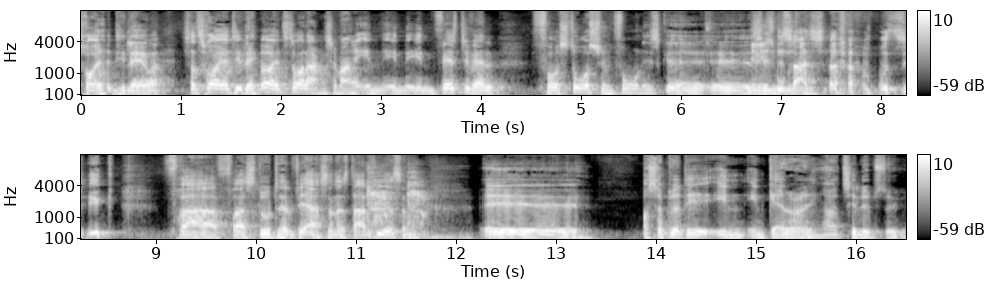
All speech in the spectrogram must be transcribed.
Tror jeg, de laver. Så tror jeg, de laver et stort arrangement, en, en, en festival for stor symfonisk øh, synthesizer-musik fra, fra slut 70'erne og start 80'erne. Øh, og så bliver det en, en gathering og et tilløbsstykke.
